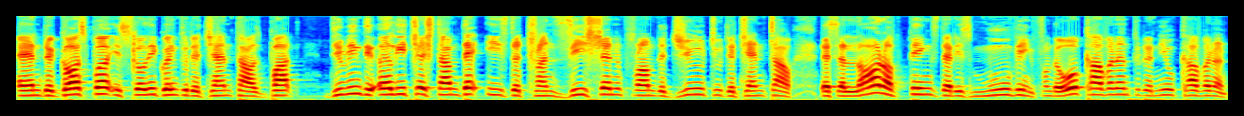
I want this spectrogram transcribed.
and the gospel is slowly going to the Gentiles. But during the early church time, that is the transition from the Jew to the Gentile. There's a lot of things that is moving from the old covenant to the new covenant,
